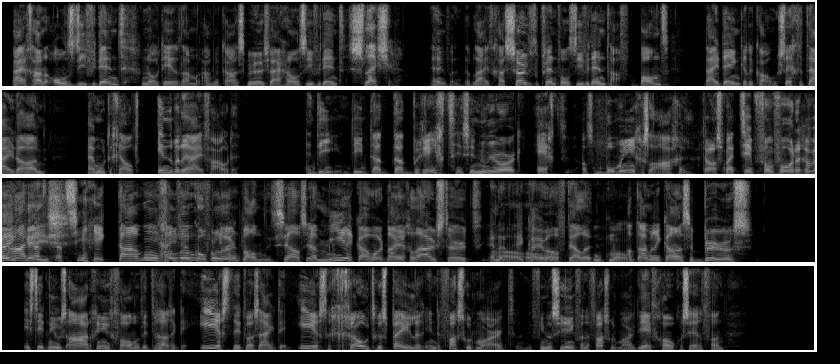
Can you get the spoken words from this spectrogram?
Wij gaan ons dividend, genoteerd op de Amerikaanse beurs, wij gaan ons dividend slashen. Er blijft gaat 70% van ons dividend af. Want wij denken er komen slechte tijden aan. Wij moeten geld in het bedrijf houden. En die, die, dat, dat bericht is in New York echt als een bom ingeslagen. Dat was mijn tip van vorige week, Ja, dat, Kees. dat zeg ik. Daarom geef een complimentplan. Zelfs in Amerika wordt naar je geluisterd. En dat, ik kan je wel vertellen, Goed, man. op de Amerikaanse beurs is dit nieuws aardig ingevallen. Want dit was eigenlijk de eerste, dit was eigenlijk de eerste grotere speler in de vastgoedmarkt. De financiering van de vastgoedmarkt. Die heeft gewoon gezegd van,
